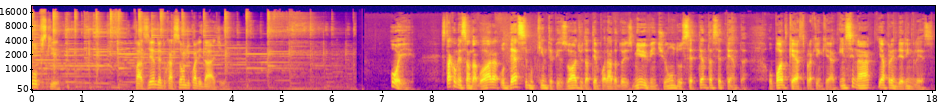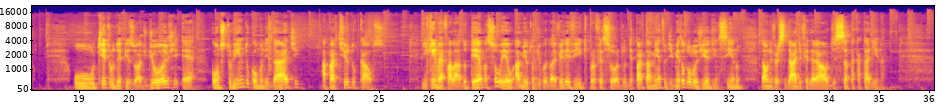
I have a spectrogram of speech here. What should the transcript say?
UFSC Fazendo Educação de Qualidade. Oi! Está começando agora o 15 episódio da temporada 2021 do 7070, o podcast para quem quer ensinar e aprender inglês. O título do episódio de hoje é Construindo Comunidade a partir do caos. E quem vai falar do tema sou eu, Hamilton de Godoy Velevic, professor do Departamento de Metodologia de Ensino da Universidade Federal de Santa Catarina.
